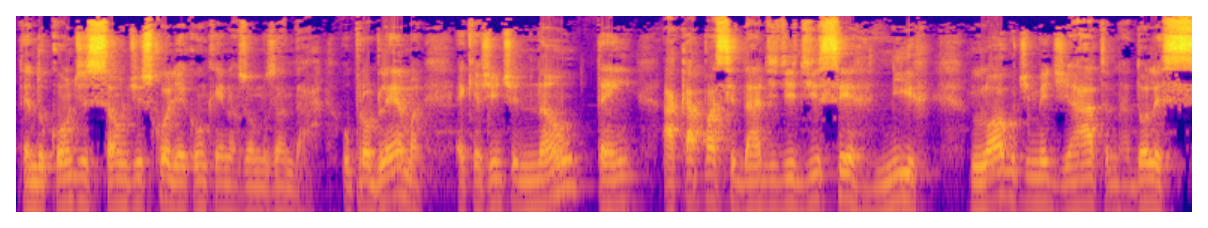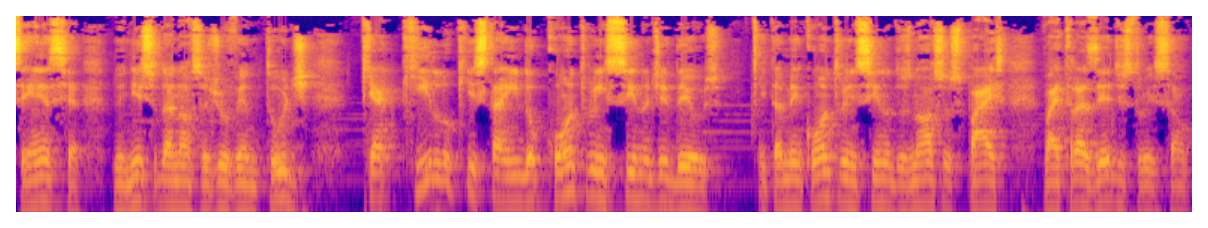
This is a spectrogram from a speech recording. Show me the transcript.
tendo condição de escolher com quem nós vamos andar. O problema é que a gente não tem a capacidade de discernir logo de imediato, na adolescência, no início da nossa juventude, que aquilo que está indo contra o ensino de Deus e também contra o ensino dos nossos pais vai trazer destruição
